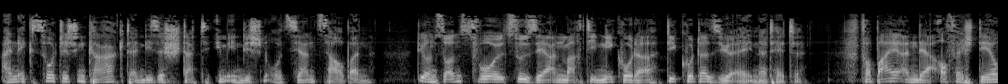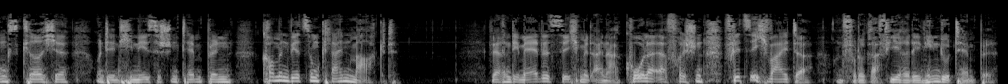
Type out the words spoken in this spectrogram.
einen exotischen Charakter in diese Stadt im Indischen Ozean zaubern, die uns sonst wohl zu sehr an Martinique oder die Côte d'Azur erinnert hätte. Vorbei an der Auferstehungskirche und den chinesischen Tempeln kommen wir zum kleinen Markt. Während die Mädels sich mit einer Cola erfrischen, flitze ich weiter und fotografiere den Hindu-Tempel.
